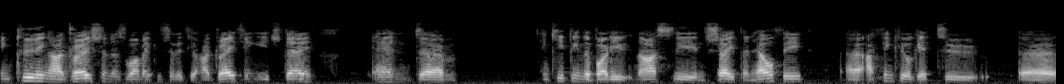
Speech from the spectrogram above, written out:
including hydration as well, making sure that you're hydrating each day and um, and keeping the body nicely in shape and healthy, uh, I think you'll get to uh,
